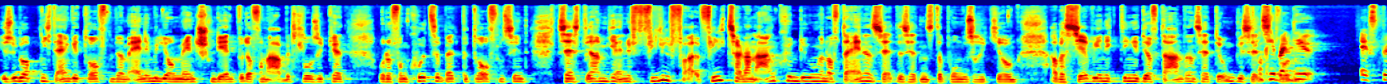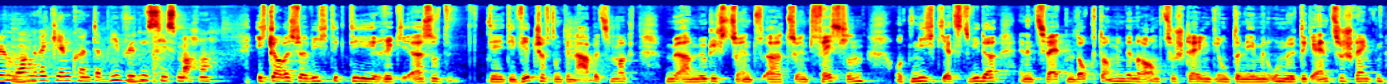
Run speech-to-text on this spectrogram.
ist überhaupt nicht eingetroffen. Wir haben eine Million Menschen, die entweder von Arbeitslosigkeit oder von Kurzarbeit betroffen sind. Das heißt, wir haben hier eine Vielzahl an Ankündigungen auf der einen Seite seitens der Bundesregierung, aber sehr wenig Dinge, die auf der anderen Seite umgesetzt okay, wurden. Okay, wenn die FPÖ morgen regieren könnte, wie würden Sie es machen? Ich glaube, es wäre wichtig, die, also die, die Wirtschaft und den Arbeitsmarkt äh, möglichst zu, ent, äh, zu entfesseln und nicht jetzt wieder einen zweiten Lockdown in den Raum zu stellen, die Unternehmen unnötig einzuschränken,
